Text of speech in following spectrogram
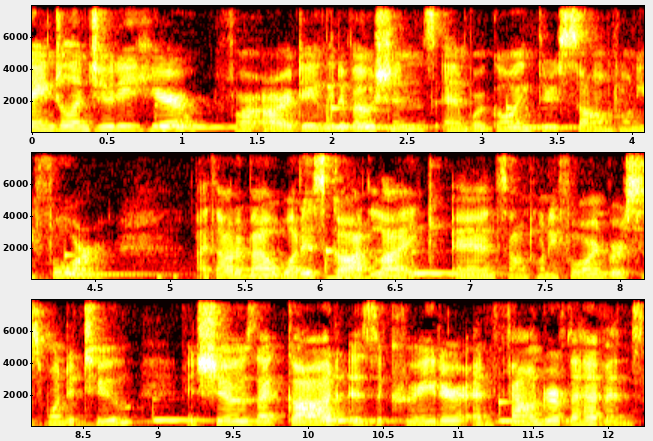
Angel and Judy here for our daily devotions, and we're going through Psalm 24. I thought about what is God like, and Psalm 24 in verses 1 to 2, it shows that God is the creator and founder of the heavens,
